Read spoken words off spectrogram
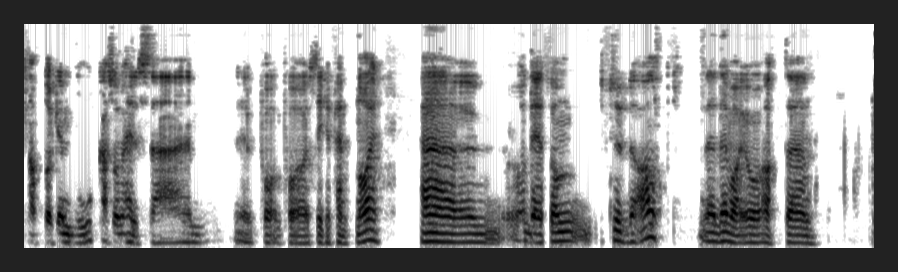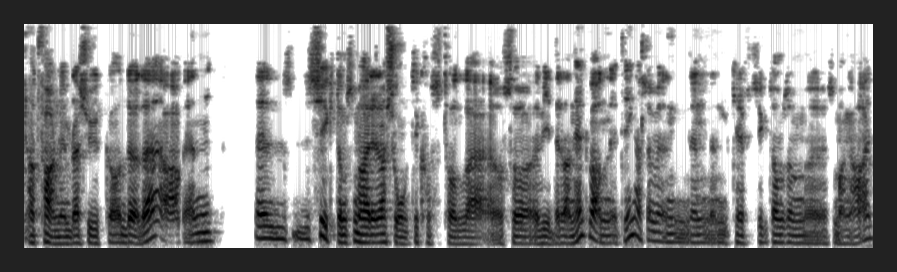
knapt nok en bok altså om helse eh, på, på sikkert 15 år. Eh, og det som snudde alt, det, det var jo at, eh, at faren min ble syk og døde av en, en sykdom som har relasjon til kostholdet osv. Det er en helt vanlig ting, altså en, en, en kreftsykdom som, eh, som mange har.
